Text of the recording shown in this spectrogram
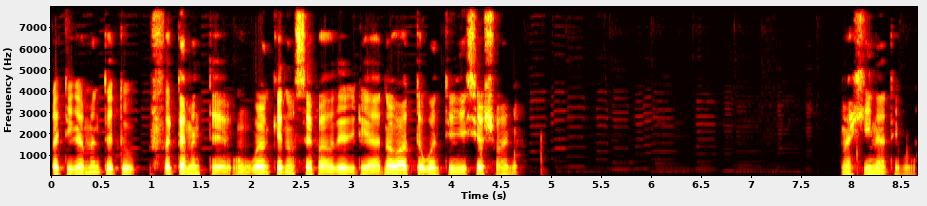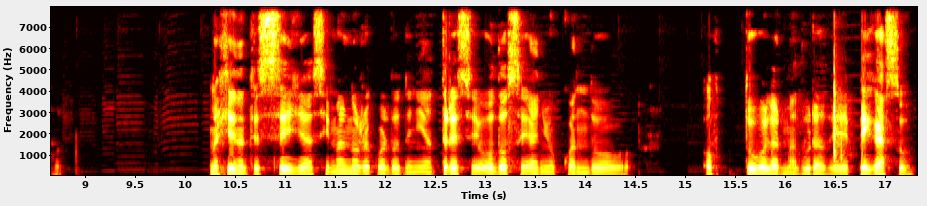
prácticamente tú, perfectamente, un weón que no sepa, te diría, no, este weón tiene 18 años. Imagínate, weón. Imagínate, Sella, si mal no recuerdo, tenía 13 o 12 años cuando obtuvo la armadura de Pegaso.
